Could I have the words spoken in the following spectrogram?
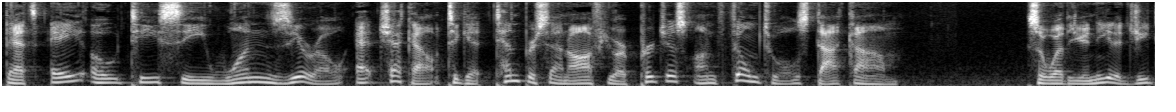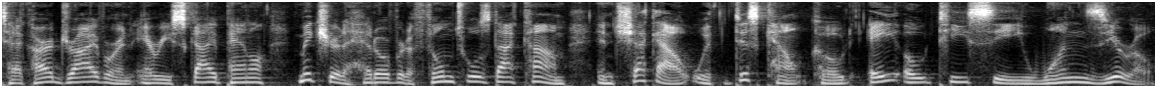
That's AOTC10 at checkout to get 10% off your purchase on filmtools.com. So whether you need a G-Tech hard drive or an ARRI Sky panel, make sure to head over to filmtools.com and check out with discount code AOTC10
